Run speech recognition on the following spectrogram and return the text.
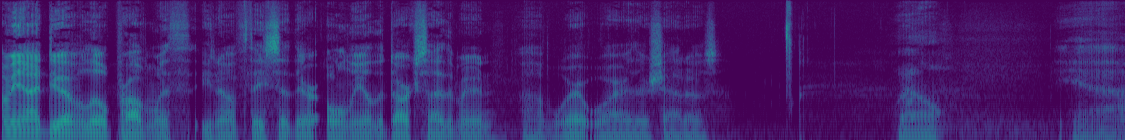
I mean, I do have a little problem with you know if they said they're only on the dark side of the moon. Um, where why are there shadows? Well, Yeah,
